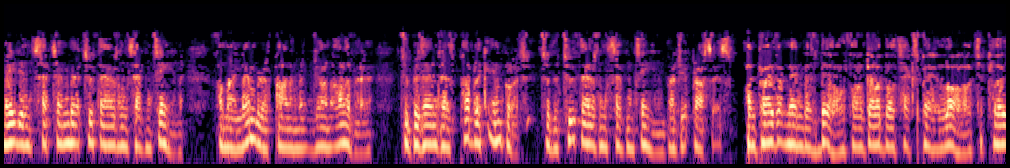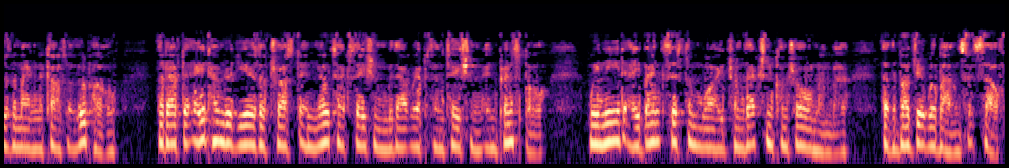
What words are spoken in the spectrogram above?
made in September 2017 for my Member of Parliament John Oliver to present as public input to the 2017 budget process. On private member's bill for gullible taxpayer law to close the Magna Carta loophole, that after 800 years of trust in no taxation without representation in principle, we need a bank system-wide transaction control number that the budget will balance itself.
